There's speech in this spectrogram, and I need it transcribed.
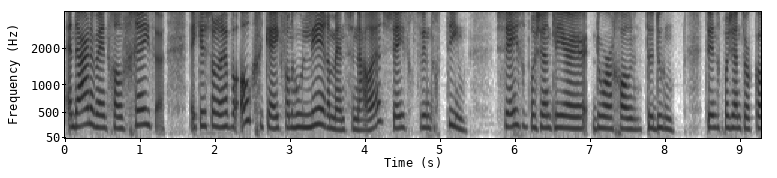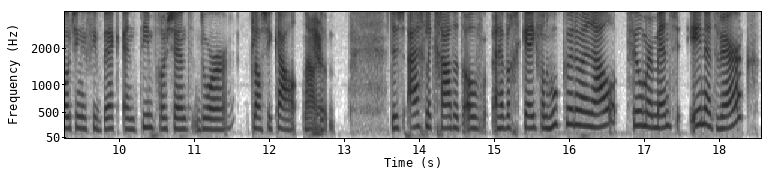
En daarna ben je het gewoon vergeten. Weet je, dus dan hebben we ook gekeken van hoe leren mensen nou, hè? 70, 20, 10. 70% leer je door gewoon te doen. 20% door coaching en feedback en 10% door klassikaal. Nou, Ja. de- dus eigenlijk gaat het over, hebben we gekeken van hoe kunnen we nou veel meer mensen in het werk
